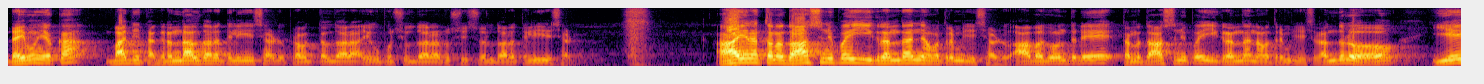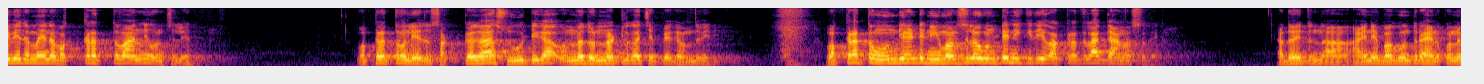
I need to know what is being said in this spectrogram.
దైవం యొక్క బాధ్యత. గ్రంథాల ద్వారా తెలియజేశాడు ప్రవక్తల ద్వారా యుగ పురుషుల ద్వారా ఋషీశ్వరుల ద్వారా తెలియజేశాడు. ఆయన తన దాసునిపై ఈ గ్రంథాన్ని అవతరింపజేశాడు ఆ భగవంతుడే తన దాసునిపై ఈ గ్రంథాన్ని అవతరింపజేశాడు అందులో ఏ విధమైన వక్రత్వాన్ని ఉంచలేదు. వక్రత్వం లేదు. చక్కగా సూటిగా ఉన్నది ఉన్నట్లుగా చెప్పే గ్రంథం ఇది. వక్రత్వం ఉంది అంటే నీ మనసులో ఉంటే నీకు ఇది వక్రతలాగా కానొస్తుంది అర్థమవుతుందా ఆయనే భగవంతుడు ఆయనకున్న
